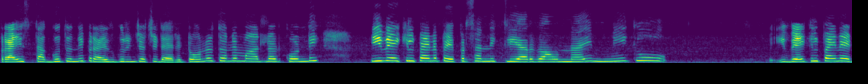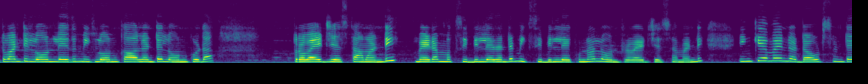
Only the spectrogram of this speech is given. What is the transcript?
ప్రైస్ తగ్గుతుంది. ప్రైస్ గురించి వచ్చి డైరెక్ట్ ఓనర్తోనే మాట్లాడుకోండి. ఈ వెహికల్ పైన పేపర్స్ అన్నీ క్లియర్గా ఉన్నాయి. మీకు ఈ వెహికల్ పైన ఎటువంటి లోన్ లేదు. మీకు లోన్ కావాలంటే లోన్ కూడా ప్రొవైడ్ చేస్తామండి. మేడం మాకు సిబిల్ లేదంటే మీకు సిబిల్ లేకుండా లోన్ ప్రొవైడ్ చేస్తామండి. ఇంకేమైనా డౌట్స్ ఉంటే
